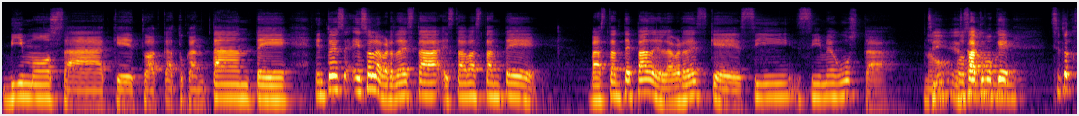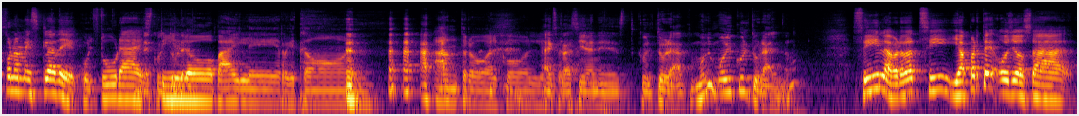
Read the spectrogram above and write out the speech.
vimos a que tu, a tu cantante, entonces eso la verdad está, está bastante, bastante padre, la verdad es que sí, sí me gusta, ¿no? Sí, o sea, como muy- que Siento que fue una mezcla de cultura, De estilo, cultura. baile, reggaetón, antro, alcohol. Actuaciones, cultura, muy, muy cultural, ¿no? Sí, la verdad sí. Y aparte, oye, o sea,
